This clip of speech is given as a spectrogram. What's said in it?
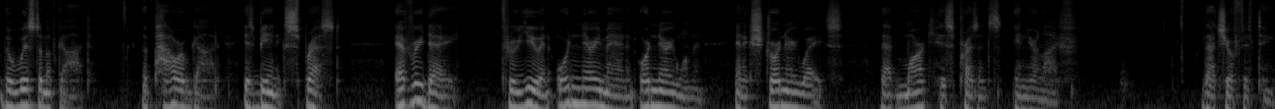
the wisdom of God, the power of God is being expressed every day through you, an ordinary man, an ordinary woman, in extraordinary ways that mark his presence in your life. That's your 15.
